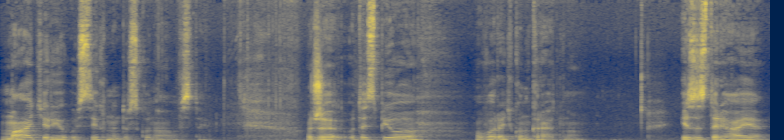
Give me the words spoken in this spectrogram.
матір'ю усіх недосконалостей. Отже, отець Піо говорить конкретно і застерігає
